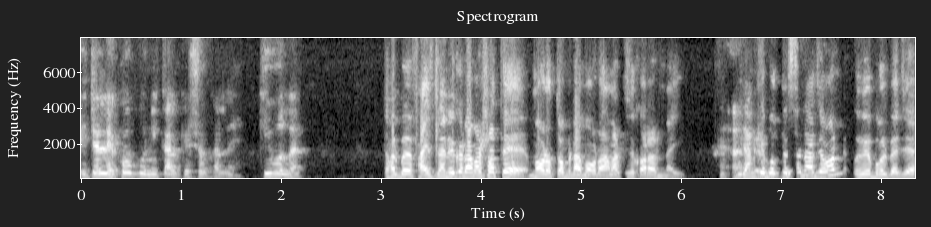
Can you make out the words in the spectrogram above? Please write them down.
এটা লেখক উনি কালকে সকালে। কি বলেন? তাহলে ফাইজলামি করো আমার সাথে। মরো তোমরা মরো আমার কিছু করার নাই। ইরানকে বলতেছে না যেমন ওইভাবে বলবে যে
